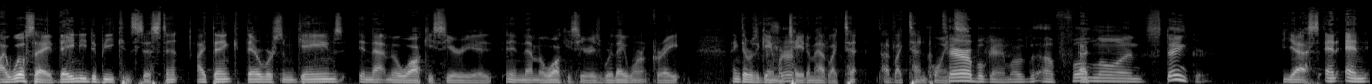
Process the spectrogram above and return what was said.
I will say, they need to be consistent. I think there were some games in that Milwaukee series in that Milwaukee series where they weren't great. I think there was a game where. Tatum had like ten, had like ten points. Terrible game, a, a full-on stinker. Yes, and and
